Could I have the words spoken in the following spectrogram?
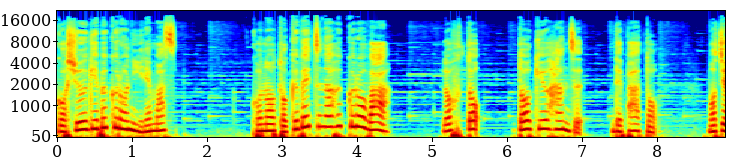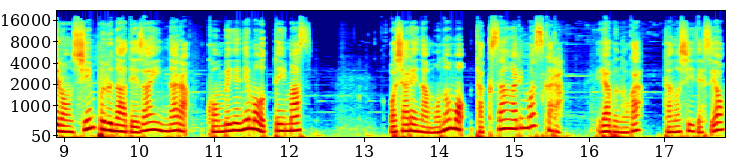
ご祝儀袋に入れます。この特別な袋はロフト、東急ハンズ、デパート、もちろんシンプルなデザインならコンビニにも売っています。おしゃれなものもたくさんありますから選ぶのが楽しいですよ。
